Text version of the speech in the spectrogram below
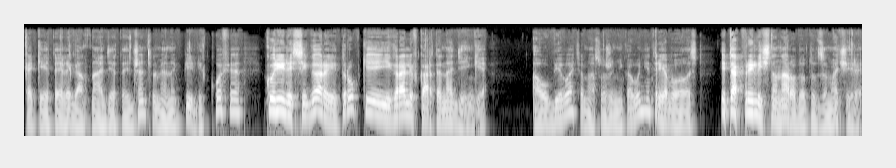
Какие-то элегантно одетые джентльмены пили кофе, курили сигары и трубки и играли в карты на деньги. А убивать у нас уже никого не требовалось. И так прилично народу тут замочили.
